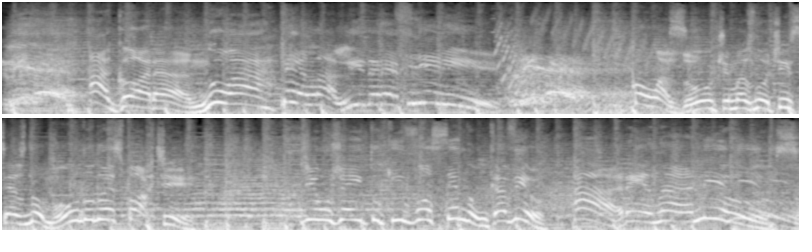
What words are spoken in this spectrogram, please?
Líder. Agora no ar pela Líder FM. Com as últimas notícias do mundo do esporte. De um jeito que você nunca viu. Arena News.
